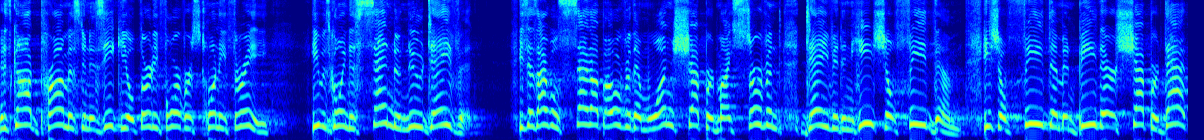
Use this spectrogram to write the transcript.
As God promised in Ezekiel 34, verse 23, he was going to send a new David. He says, I will set up over them one shepherd, my servant David, and he shall feed them. He shall feed them and be their shepherd. That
